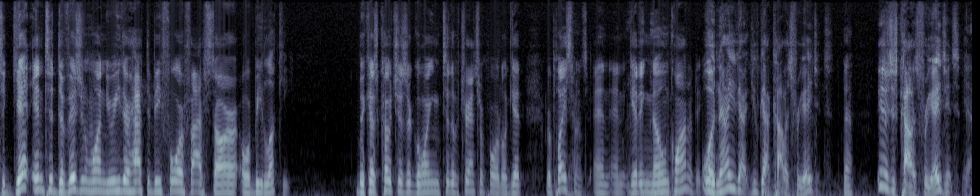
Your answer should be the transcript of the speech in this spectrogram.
To get into Division One, you either have to be four or five star or be lucky, because coaches are going to the transfer portal get replacements and and getting known quantities. Well, now you got you've got college free agents. Yeah. These are just college free agents. Yeah.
